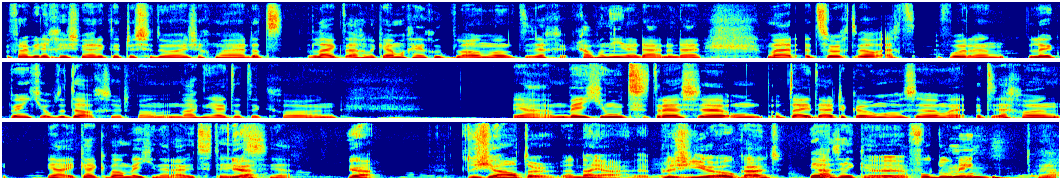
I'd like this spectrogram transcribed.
vrijwilligerswerk ertussendoor, zeg maar. Dat lijkt eigenlijk helemaal geen goed plan. Want zeg, ik ga van hier naar daar naar daar. Maar het zorgt wel echt voor een leuk puntje op de dag. Soort van. Het maakt niet uit dat ik gewoon... Ja, een beetje moet stressen om op tijd daar te komen of zo. Maar het is echt gewoon... Ja, ik kijk er wel een beetje naar uit steeds. Ja. Ja. Dus je haalt er, eh, nou ja, eh, plezier ook uit. Ja, hè? zeker, Eh, ja. Voldoening. ja.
